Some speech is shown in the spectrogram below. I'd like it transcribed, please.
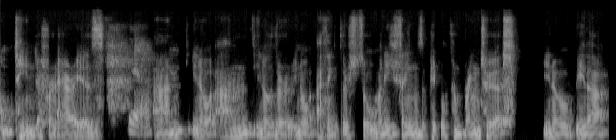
umpteen different areas. Yeah. And, you know, and, you know, there, you know, I think there's so many things that people can bring to it, you know, be that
